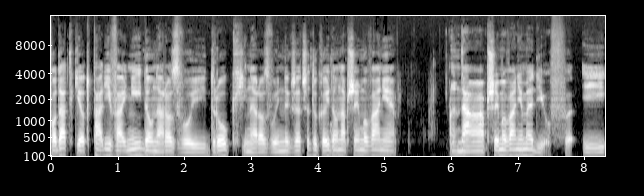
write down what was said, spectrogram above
podatki od paliwa nie idą na rozwój dróg i na rozwój innych rzeczy, tylko idą na przejmowanie, na przejmowanie mediów. I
